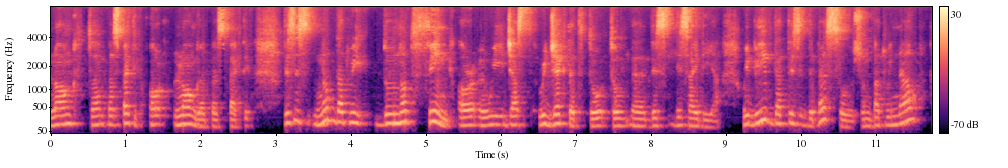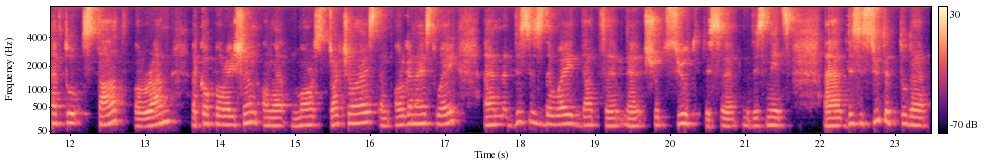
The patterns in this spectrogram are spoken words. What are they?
long-term perspective or longer perspective. This is not that we do not think or we just rejected to, to uh, this, this idea. We believe that this is the best solution, but we now have to start or run a cooperation on a more structuralized and organized way, and this is the way that uh, uh should suit this uh, this needs. Uh, this is suited to the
